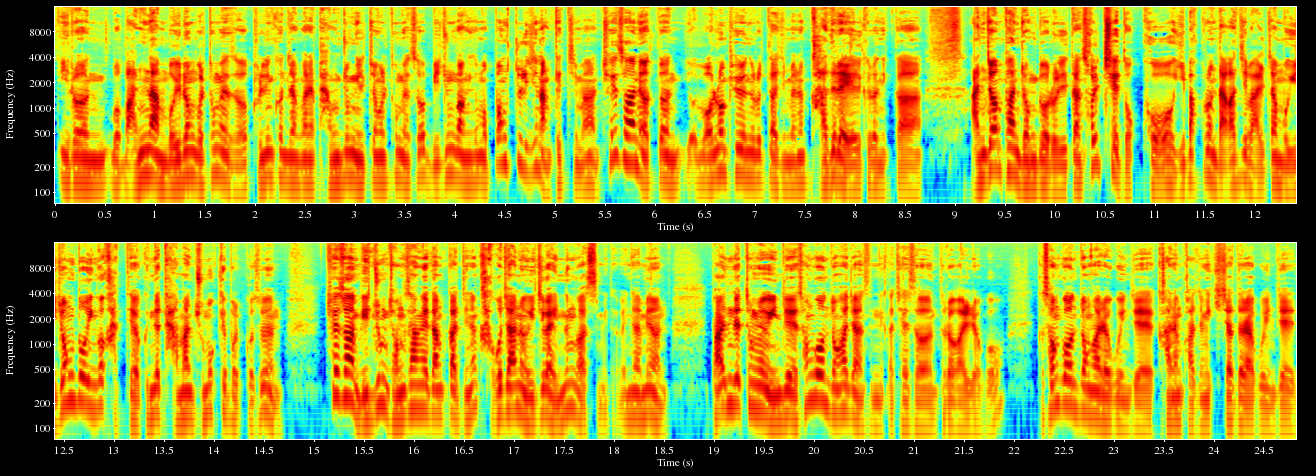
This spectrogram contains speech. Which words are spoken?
이런 뭐 만남 뭐 이런 걸 통해서 블링컨 장관의 방중 일정을 통해서 미중 관계가 뭐 뻥 뚫리진 않겠지만 최소한의 어떤 언론 표현으로 따지면은 가드레일 그러니까 안전판 정도를 일단 설치해 놓고 이 밖으로 나가지 말자 뭐 이 정도인 것 같아요. 근데 다만 주목해 볼 것은 최소한 미중 정상회담까지는 가고자 하는 의지가 있는 것 같습니다. 왜냐하면 바이든 대통령이 이제 선거운동 하지 않습니까? 재선 들어가려고 그 선거운동 하려고 이제 가는 과정에 기자들하고 이제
